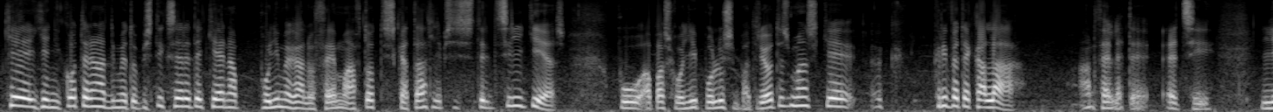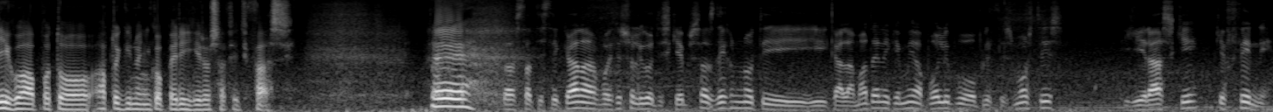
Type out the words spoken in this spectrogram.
και γενικότερα να αντιμετωπιστεί, ξέρετε, και ένα πολύ μεγάλο θέμα αυτό της κατάθλιψης της τρίτης ηλικίας που απασχολεί πολλούς συμπατριώτες μας και ε, κρύβεται καλά αν θέλετε έτσι λίγο από, το, από τον κοινωνικό περίγυρο σε αυτή τη φάση. Ε... Τα στατιστικά, να βοηθήσω λίγο τη σκέψη σας, δείχνουν ότι η Καλαμάτα είναι και μια πόλη που ο πληθυσμός της γυράσκει και φθήνει.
